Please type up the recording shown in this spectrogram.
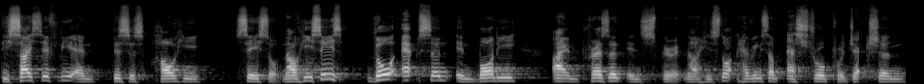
decisively, and this is how he says so. Now, he says, though absent in body, I am present in spirit. Now, he's not having some astral projection,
